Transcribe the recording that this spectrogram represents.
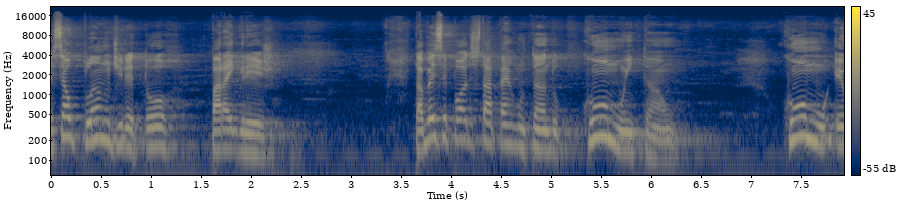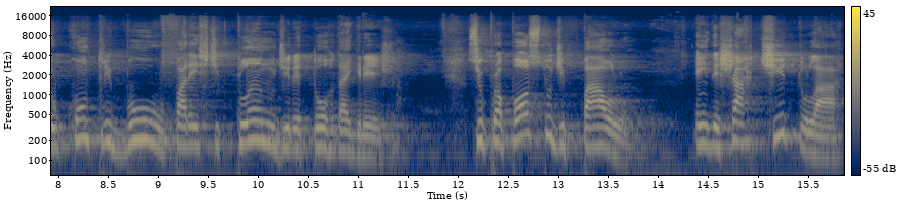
Esse é o plano diretor para a igreja. Talvez você pode estar perguntando como então? Como eu contribuo para este plano diretor da igreja? Se o propósito de Paulo em deixar Tito lá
